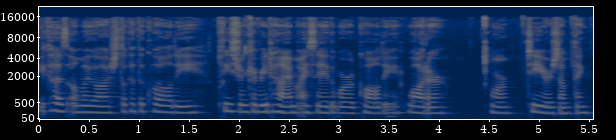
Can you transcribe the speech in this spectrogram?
because oh my gosh, look at the quality. Please drink every time I say the word quality, water or tea or something.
